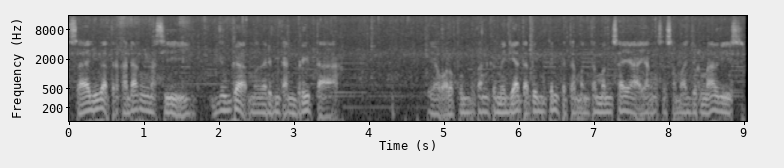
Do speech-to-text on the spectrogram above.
saya juga terkadang masih juga mengirimkan berita. Ya walaupun bukan ke media tapi mungkin ke teman-teman saya yang sesama jurnalis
